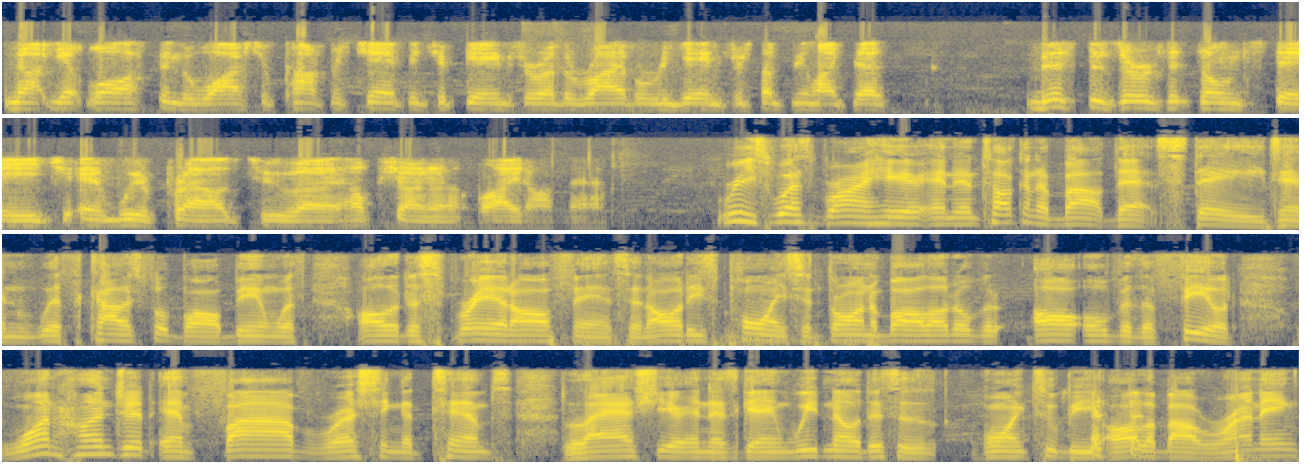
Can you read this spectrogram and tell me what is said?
not get lost in the wash of conference championship games or other rivalry games or something like that. This deserves its own stage, and we're proud to uh, help shine a light on that. Rece Wes Bryant here, and then talking about that stage and with college football being with all of the spread offense and all these points and throwing the ball all over all over the field. 105 rushing attempts last year in this game. We know this is going to be all about running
